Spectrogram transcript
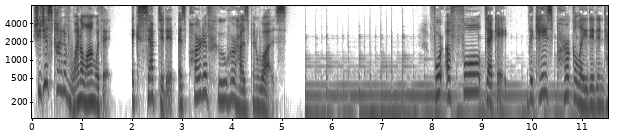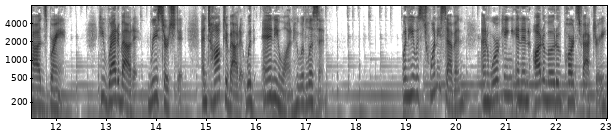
She just kind of went along with it, accepted it as part of who her husband was. For a full decade, the case percolated in Todd's brain. He read about it, researched it, and talked about it with anyone who would listen. When he was 27 and working in an automotive parts factory,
